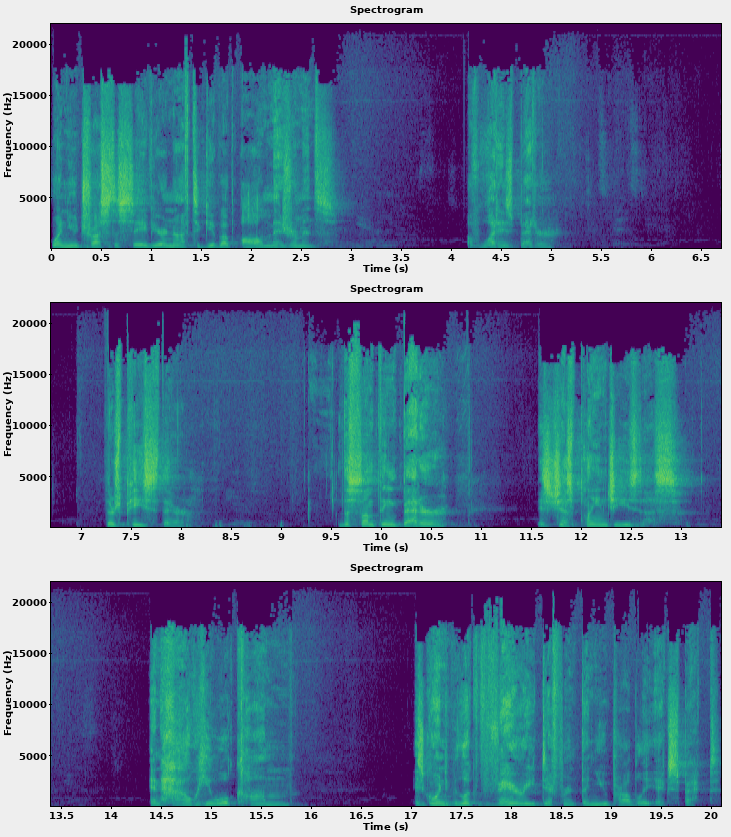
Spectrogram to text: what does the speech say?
When you trust the Savior enough to give up all measurements of what is better? There's peace there. The something better is just plain Jesus. And how he will come is going to look very different than you probably expect.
